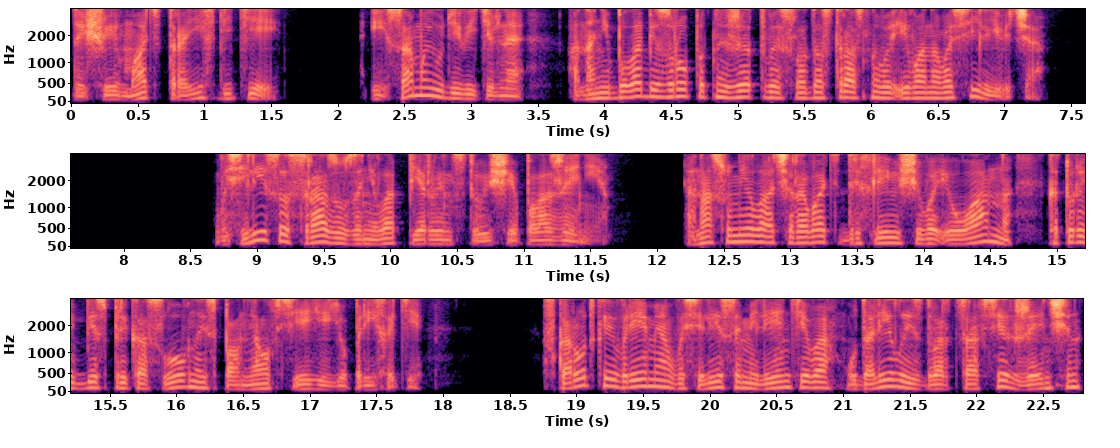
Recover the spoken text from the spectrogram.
да еще и мать троих детей. И самое удивительное, она не была безропотной жертвой сладострастного Ивана Васильевича. Василиса сразу заняла первенствующее положение. Она сумела очаровать дряхлеющего Иоанна, который беспрекословно исполнял все ее прихоти. В короткое время Василиса Милентьева удалила из дворца всех женщин,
